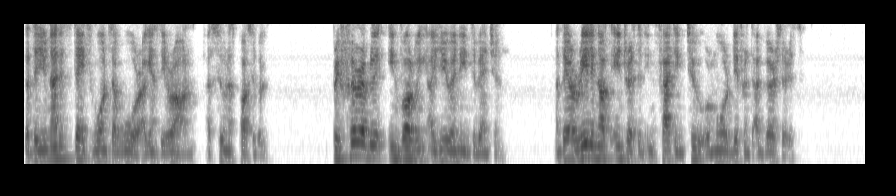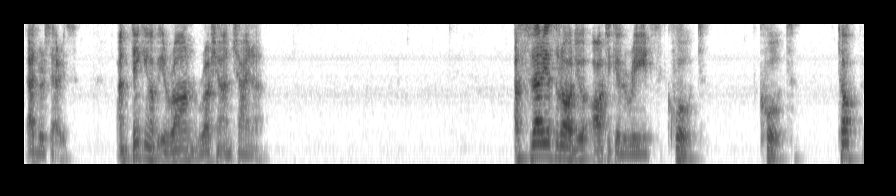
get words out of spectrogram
that the United States wants a war against Iran as soon as possible, preferably involving a UN intervention, and they are really not interested in fighting two or more different adversaries. Adversaries. I'm thinking of Iran, Russia, and China. A Sveriges Radio article reads, quote, quote, top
